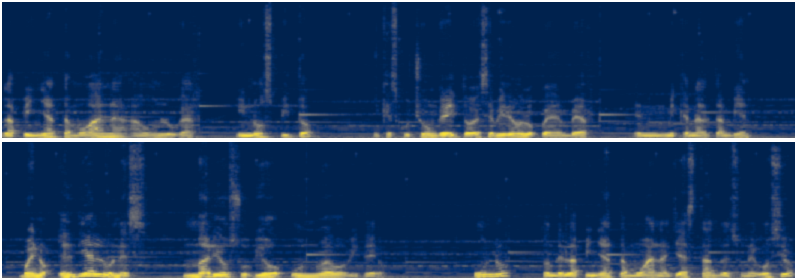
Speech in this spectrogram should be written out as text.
la piñata Moana a un lugar inhóspito y que escuchó un grito. Ese video lo pueden ver en mi canal también. Bueno, el día lunes Mario subió un nuevo video. Uno donde la piñata Moana ya estando en su negocio,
